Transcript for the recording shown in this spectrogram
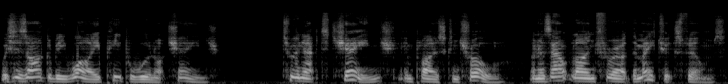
which is arguably why people will not change. To enact change implies control, and as outlined throughout the Matrix films,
